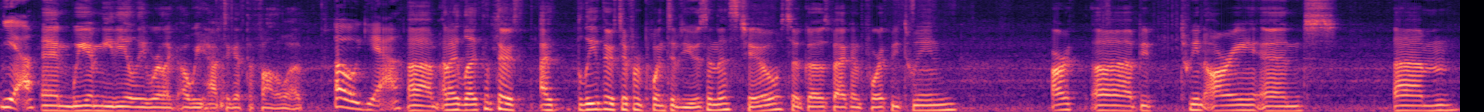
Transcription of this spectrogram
Yeah. And we immediately were like, "Oh, we have to get the follow up." Oh yeah. Um, and I like that there's, I believe there's different points of views in this too, so it goes back and forth between, Ar, uh, between Ari and, um,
